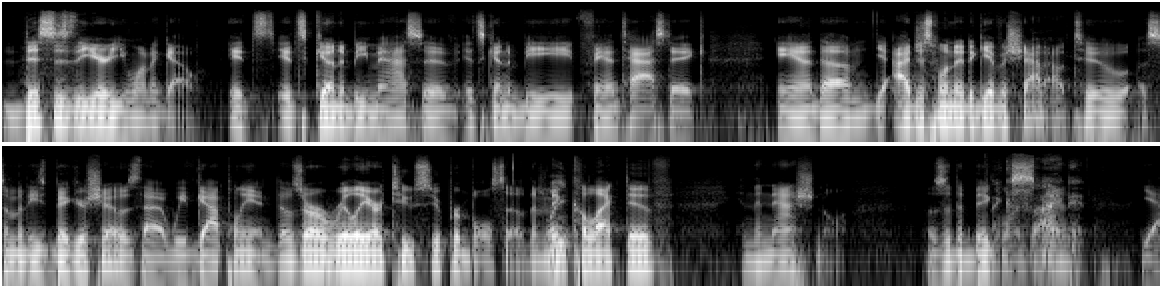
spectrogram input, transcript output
this is the year you want to go. It's it's going to be massive. It's going to be fantastic. And um, yeah, I just wanted to give a shout out to some of these bigger shows that we've got planned. Those are really our two Super Bowls, though the Mint Collective and the National. Those are the big ones. man. Excited. Yeah,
